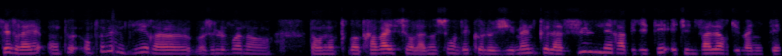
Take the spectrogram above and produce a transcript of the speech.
C'est vrai, on peut, on peut même dire, euh, je le vois dans, dans notre, travail sur la notion d'écologie humaine, que la vulnérabilité est une valeur d'humanité.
